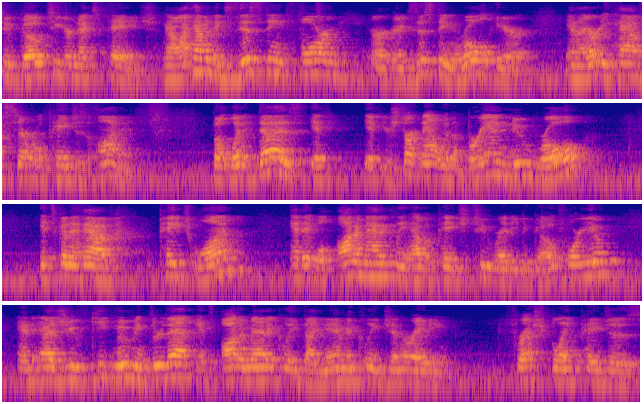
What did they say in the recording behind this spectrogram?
to go to your next page. Now I have an existing form or existing roll here, and I already have several pages on it. But what it does, if, if you're starting out with a brand new roll, it's going to have page one, and it will automatically have a page two ready to go for you. And as you keep moving through that, it's automatically, dynamically generating fresh blank pages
